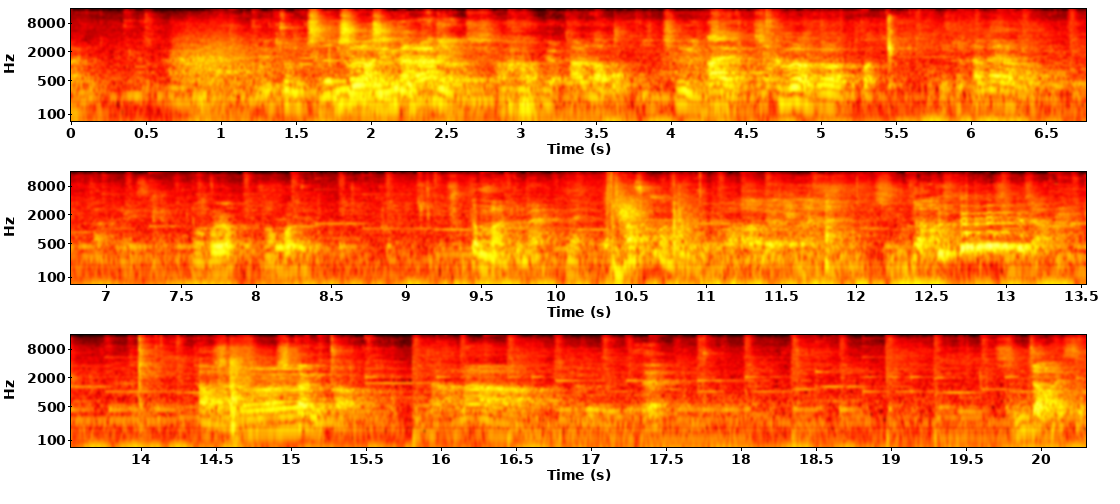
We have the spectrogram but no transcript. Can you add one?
아니. 좀 층층층 나눠져 있지. 달라고? 2층, 2층. 아 그거랑 그거랑 똑같아. 저 카메라 보고 다 들어있어. 먹어요? 먹어요? 숙점만 좀 해? 네. 맛있다니까. 자 하나, 둘, 셋. 진짜 맛있어.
